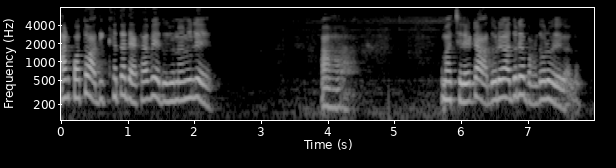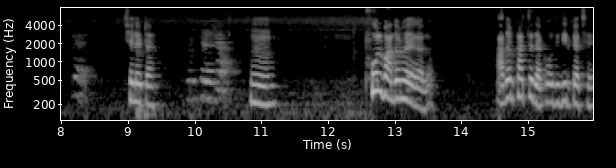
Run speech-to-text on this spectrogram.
আর কত আদিক্ষেতা দেখাবে দুজনে মিলে? আহা। আমার ছেলেটা আদরে আদরে বাঁদর হয়ে গেল। ছেলেটা। হুম। ফুল বাঁদর হয়ে গেল। আদর খাচ্ছে দেখো দিদির কাছে।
